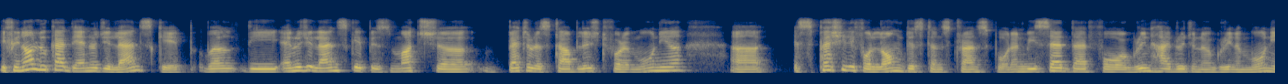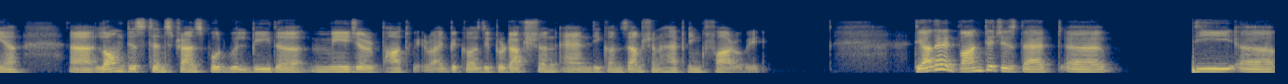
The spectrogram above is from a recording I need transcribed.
If you now look at the energy landscape, well, the energy landscape is much uh, better established for ammonia, uh, especially for long distance transport. And we said that for green hydrogen or green ammonia, uh, long distance transport will be the major pathway, right? Because the production and the consumption are happening far away. The other advantage is that uh, the uh,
